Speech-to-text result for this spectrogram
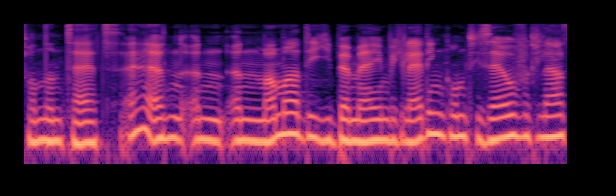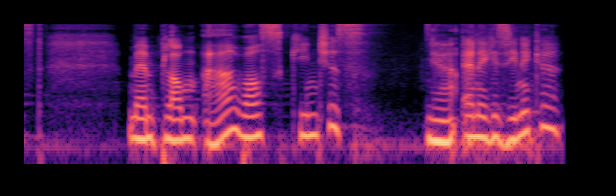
van de tijd. Een, een, een mama die bij mij in begeleiding komt, die zei overlaatst... Mijn plan A was kindjes. Ja. En een gezinnetje.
